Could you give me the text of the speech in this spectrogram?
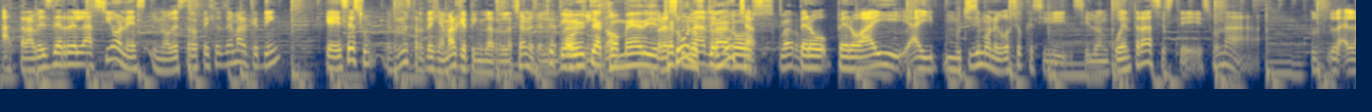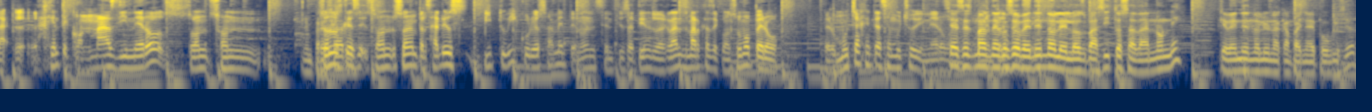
a través de relaciones y no de estrategias de marketing, que es eso, es una estrategia de marketing, las relaciones, el Sí, claro, irte a ¿no? comer y Pero es una unos de muchas. Claro. Pero, pero hay, hay muchísimo negocio que si, si lo encuentras, este, es una... pues, la, la- la gente con más dinero son, son son los que son, son empresarios B2B, curiosamente, ¿no? En el sentido, o sea, tienes las grandes marcas de consumo, pero, pero mucha gente hace mucho dinero. Si haces en más negocio vendiéndole los vasitos a Danone que vendiéndole una campaña de publicidad.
